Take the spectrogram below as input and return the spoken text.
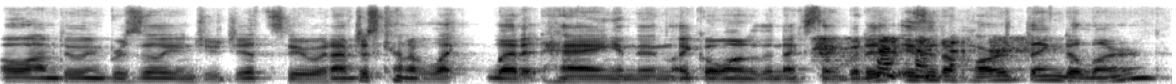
"Oh, I'm doing Brazilian jiu-jitsu," and I've just kind of like let it hang and then like go on to the next thing. But is, is it a hard thing to learn?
